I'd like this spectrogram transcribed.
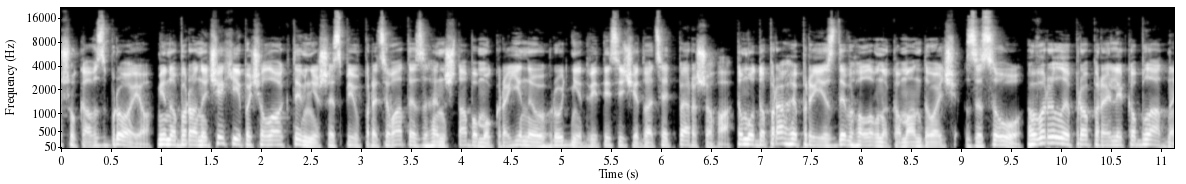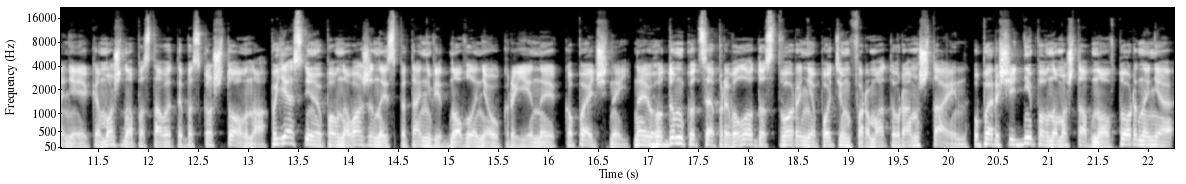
шукав зброю. Міноборони Чехії почало активніше співпрацювати з Генштабом України у грудні 2021-го. Тому до Праги приїздив головнокомандувач ЗСУ. Говорили про перелік обладнання, яке можна поставити безкоштовно. Пояснює повноважений з питань відновлення України Копечний. На його думку, це привело до створення потім формату Рамштайн. У перші дні повномасштабного вторгнення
